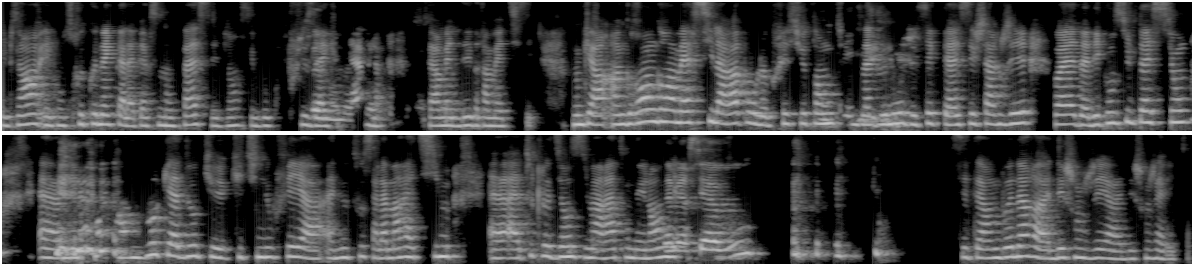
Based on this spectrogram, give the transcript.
eh bien, et qu'on se reconnecte à la personne en face, eh bien, c'est beaucoup plus agréable, ça permet de dédramatiser. Donc, un, grand, grand merci, Lara, pour le précieux temps que tu nous as donné. Je sais que tu es assez chargée, voilà, tu as des consultations. Euh, un beau cadeau que, que, tu nous fais à, nous tous, à la Maratime, euh, à toute l'audience du Marathon des Langues. Merci à vous. C'était un bonheur euh, d'échanger avec toi.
